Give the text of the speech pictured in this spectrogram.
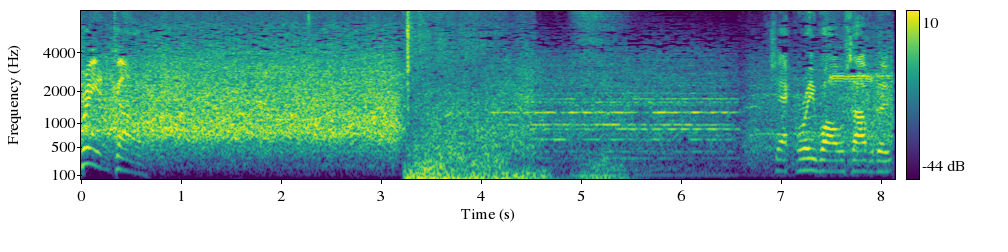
Brilliant goal. Jack Riewoldt's able to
